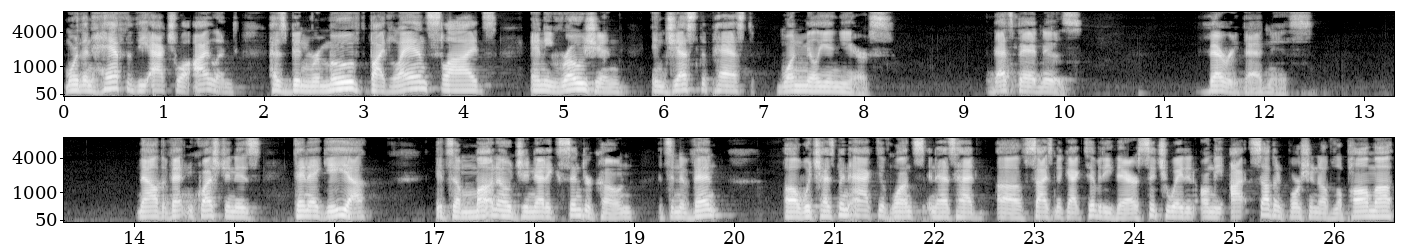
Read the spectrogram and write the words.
more than half of the actual island has been removed by landslides and erosion in just the past 1 million years. That's bad news. Very bad news. Now, the vent in question is Teneguía. It's a monogenetic cinder cone. It's an event uh, which has been active once and has had uh, seismic activity there, situated on the uh, southern portion of La Palma.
